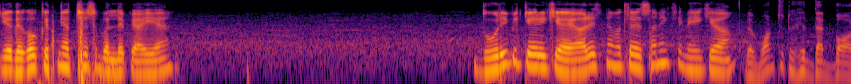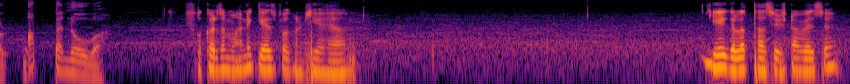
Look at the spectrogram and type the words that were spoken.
ये देखो कितनी अच्छे से बल्ले पे आई है। दूरी भी कैरी किया है यार इसने मतलब ऐसा नहीं कि नहीं किया। They wanted to hit that ball up and over. फकर जमाने कैच पकड़ लिया यार। ये गलत था सिस्टम वैसे।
